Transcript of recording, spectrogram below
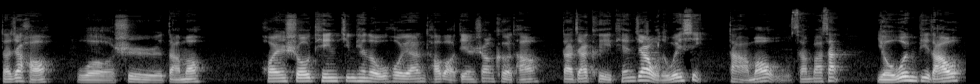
大家好，我是大猫，欢迎收听今天的无货源淘宝电商课堂。大家可以添加我的微信大猫五三八三，有问必答哦。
